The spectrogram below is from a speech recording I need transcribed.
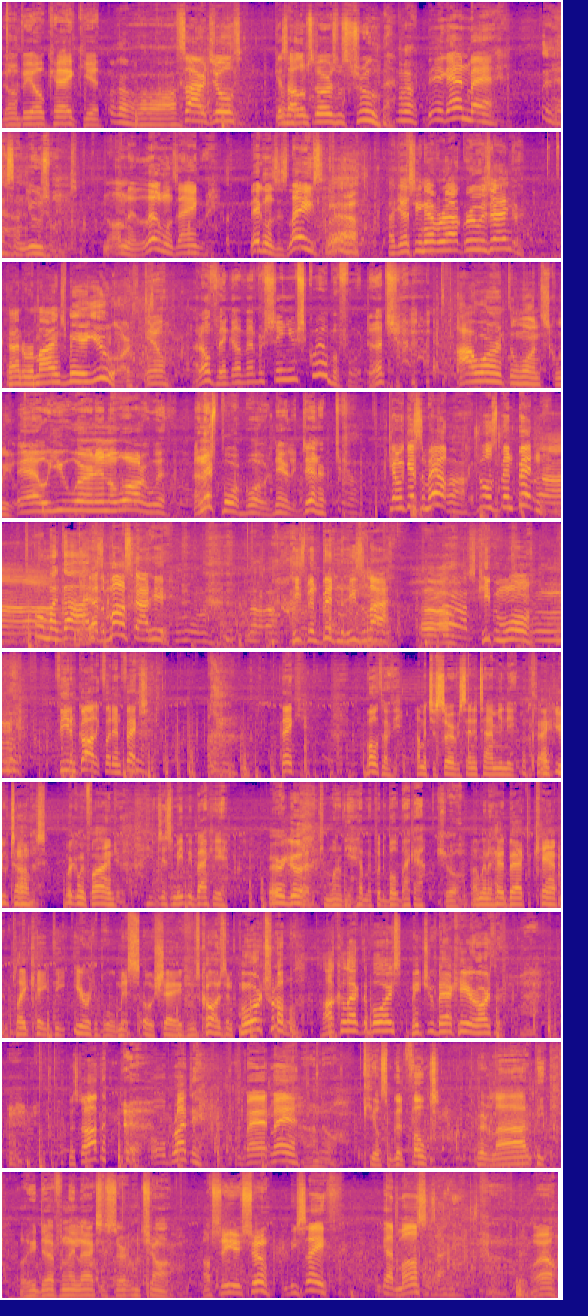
gonna be okay, kid. Oh. Sorry, Jules. Guess all them stories was true. Big and bad. That's unusual. Normally the little ones angry. Big ones is lazy. Well, I guess he never outgrew his anger. Kinda reminds me of you, Arthur. You know, I don't think I've ever seen you squeal before, Dutch. I weren't the one squealing. yeah, well, you weren't in the water with him. And this poor boy was nearly dinner. Can we get some help? Jules been bitten. Oh my God. There's a monster out here. He's been bitten, but he's alive. Just keep him warm. Feed him garlic for the infection. Thank you. Both of you. I'm at your service anytime you need me. Thank you, Thomas. Where can we find you? You just meet me back here. Very good. Can one of you help me put the boat back out? Sure. I'm gonna head back to camp and placate the irritable Miss O'Shea, who's causing more trouble. I'll collect the boys. Meet you back here, Arthur. Mr. Arthur? Old Bronte, a bad man. I know. Killed some good folks. Hurt a lot of people. Well, he definitely lacks a certain charm. I'll see you soon. You be safe. We got monsters out here. Well,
